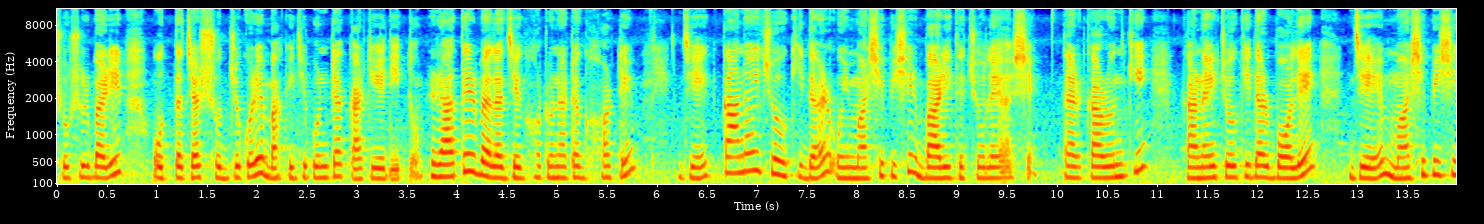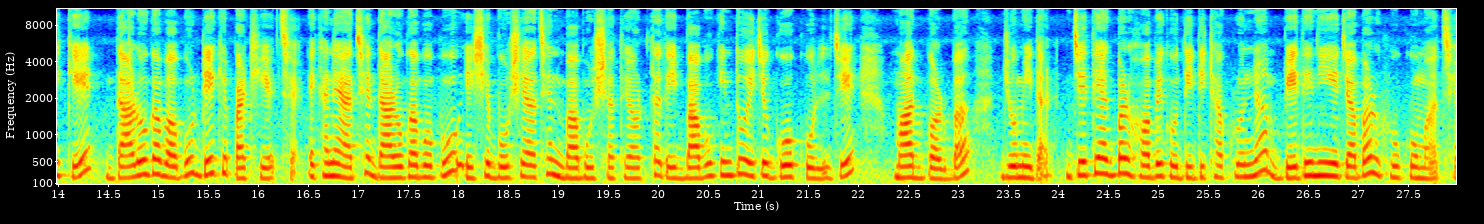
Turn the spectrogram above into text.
শ্বশুরবাড়ির অত্যাচার সহ্য করে বাকি জীবনটা কাটিয়ে দিত। রাতের বেলা যে ঘটনাটা ঘটে, যে কানাই চৌকিদার ওই মাসি পিসির বাড়িতে চলে আসে। তার কারণ কি? কানাই চৌকিদার বলে যে, মাসি পিসিকে দারোগা বাবু ডেকে পাঠিয়েছে। এখানে আছে, দারোগা বাবু এসে বসে আছেন বাবুর সাথে। অর্থাৎ এই বাবু কিন্তু ওই যে গোকুল, যে মাতবর বা জমিদার। যেতে একবার হবে গো দিদি ঠাকুরনা বেঁধে নিয়ে যাবার হুকুম আছে।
